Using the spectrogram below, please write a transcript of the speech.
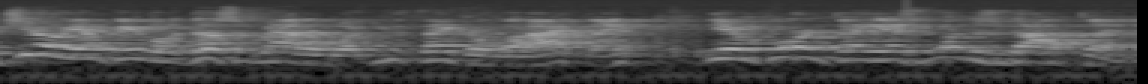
But you know, young people, it doesn't matter what you think or what I think. The important thing is, what does God think?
